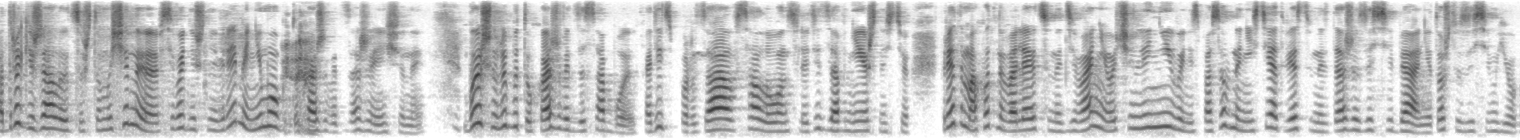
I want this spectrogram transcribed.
Подруги жалуются, что мужчины в сегодняшнее время не могут ухаживать за женщиной. Больше любят ухаживать за собой. Ходить в спортзал, в салон, следить за внешностью. При этом охотно валяются на диване очень ленивы, не способны нести ответственность даже за себя, не то что за семью.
